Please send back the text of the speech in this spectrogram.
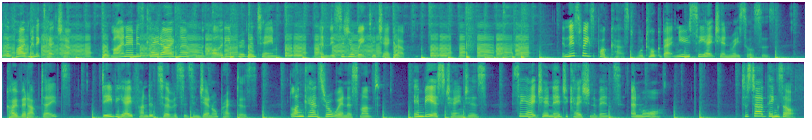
to the 5 Minute Catch Up. My name is Kate Eigner from the Quality Improvement Team, and this is your weekly checkup. In this week's podcast, we'll talk about new CHN resources, COVID updates, DVA funded services in general practice, Lung Cancer Awareness Month, MBS changes, CHN education events, and more. To start things off,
